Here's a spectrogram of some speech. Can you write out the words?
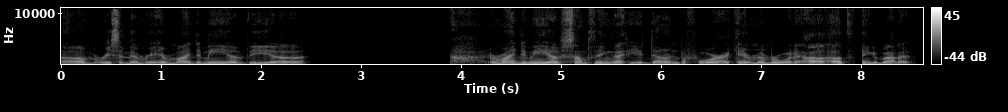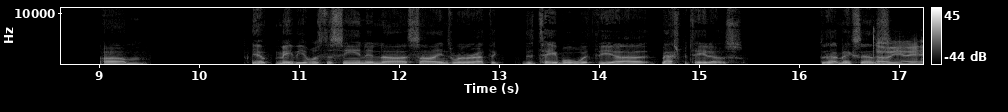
um, recent memory. It reminded me of the, uh, it reminded me of something that he had done before. I can't remember what it, I'll, I'll have to think about it. Um, it, maybe it was the scene in uh, Signs where they're at the, the table with the uh, mashed potatoes. Does that make sense? Oh yeah, yeah,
